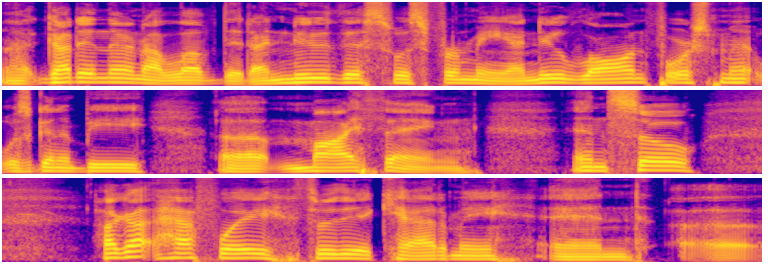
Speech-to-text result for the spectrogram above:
uh, got in there and I loved it. I knew this was for me. I knew law enforcement was going to be uh, my thing, and so I got halfway through the academy, and uh,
